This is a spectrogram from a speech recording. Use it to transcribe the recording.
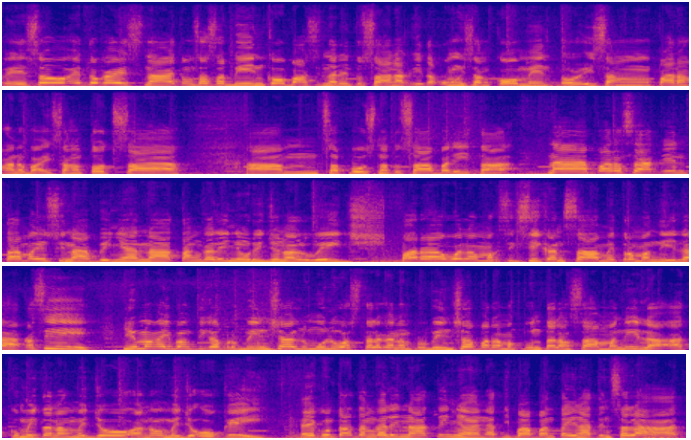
okay, so ito guys na itong sasabihin ko base na rin to sa nakita kong isang comment or isang parang ano ba, isang thought sa um, sa post na to sa balita na para sa akin tama yung sinabi niya na tanggalin yung regional wage para walang magsiksikan sa Metro Manila kasi yung mga ibang tika probinsya lumuluwas talaga ng probinsya para magpunta lang sa Manila at kumita ng medyo ano medyo okay. Eh kung tatanggalin natin yan at ipapantay natin sa lahat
